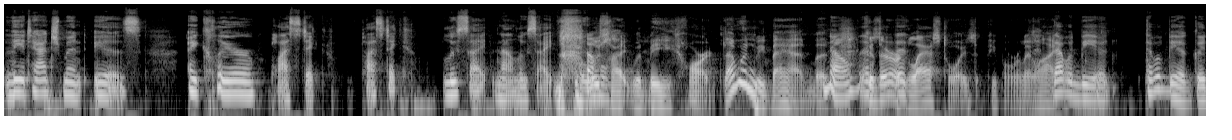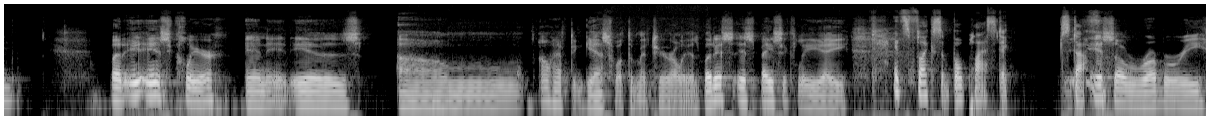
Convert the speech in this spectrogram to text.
The attachment is a clear plastic plastic lucite, not lucite. Lucite would be hard. That wouldn't be bad, but No, because there are that- glass toys that people really like. That would be a that would be a good but it is clear and it is. Um, I'll have to guess what the material is, but it's it's basically a It's flexible plastic stuff. it's a rubbery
